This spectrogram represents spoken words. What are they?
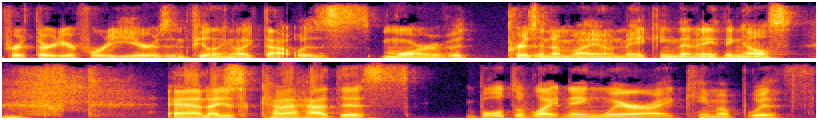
for 30 or 40 years and feeling like that was more of a prison of my own making than anything else. And I just kind of had this bolt of lightning where I came up with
